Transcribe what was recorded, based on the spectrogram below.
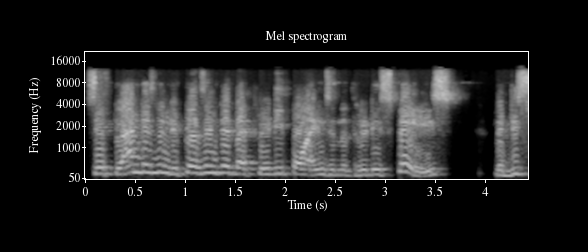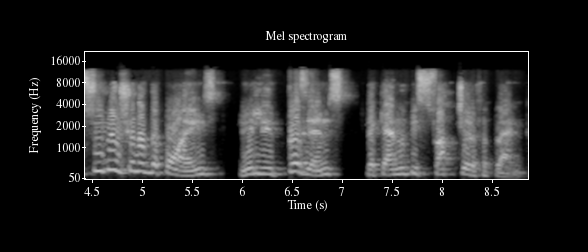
So if plant has been represented by 3D points in the 3D space, the distribution of the points really represents the canopy structure of a plant.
